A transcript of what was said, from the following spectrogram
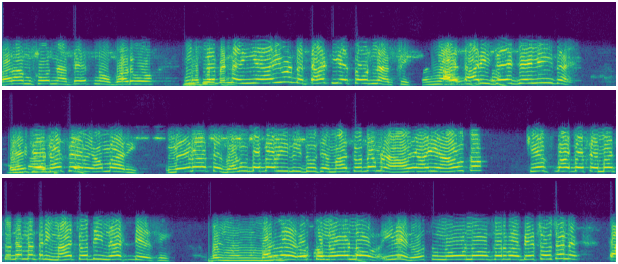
હરામખોરના પેટનો ભડવો નીચના બેન અહીંયા આવ્યો ને તો ટાટિયા તોડ નાખતી અહીંયા હવે તારી જય જય નહીં થાય જય જય થશે હવે અમારી. લોડા તો ઘણું દબાવી લીધું છે માચો દમણા. હવે અહીંયા આવતો કેસ બાબતે માચો દમણા તારી માચોદી નાખ દેસી ભણવા રોતું નવો નવો ઈ નહીં રોતું નવો નવો કરવા બેઠો છો ને તો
